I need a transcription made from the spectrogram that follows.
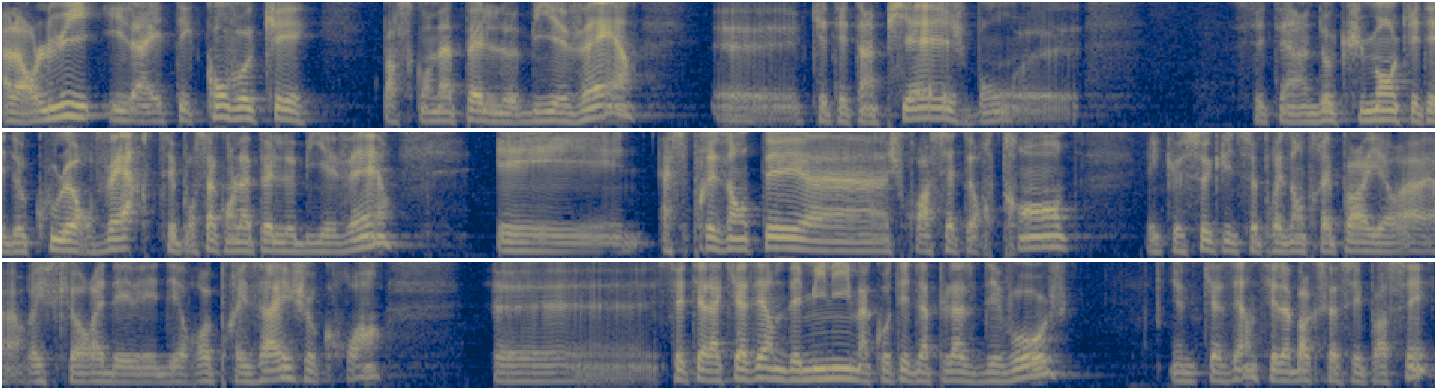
Alors lui, il a été convoqué par ce qu'on appelle le billet vert, euh, qui était un piège. Bon, euh, c'était un document qui était de couleur verte, c'est pour ça qu'on l'appelle le billet vert. Et à se présenter, à, je crois, à 7h30, et que ceux qui ne se présenteraient pas il risqueraient des, représailles, je crois. Euh, c'était la caserne des Minimes, à côté de la place des Vosges. Il y a une caserne, c'est là-bas que ça s'est passé.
